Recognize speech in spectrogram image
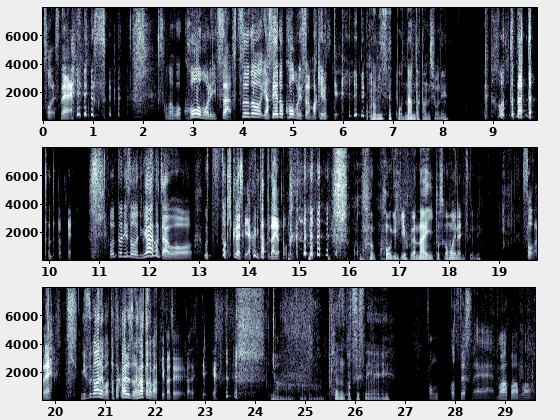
そうですね。その後、コウモリにすら、普通の野生のコウモリにすら負けるって。この水鉄砲何だったんでしょうね。本当なんだったんだろうね。本当にそう、みやこちゃんを撃つ時くらいしか役に立ってないよって思って。攻撃力がないとしか思えないんですけどね。そうだね。水があれば戦えるんじゃなかったのかっていう感じだからねっていう。いやー、ポンコツですね。ポンコツですね。まあまあまあ、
